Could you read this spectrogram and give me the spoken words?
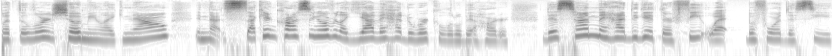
But the Lord showed me, like, now in that second crossing over, like, yeah, they had to work a little bit harder. This time they had to get their feet wet before the sea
